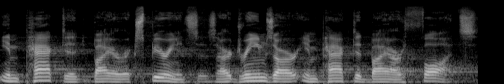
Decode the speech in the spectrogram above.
impacted by our experiences. Our dreams are impacted by our thoughts,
